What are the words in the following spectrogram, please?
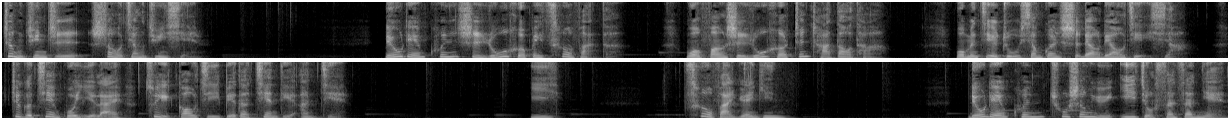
正军职，少将军衔。刘连坤是如何被策反的？我方是如何侦查到他？我们借助相关史料了解一下这个建国以来最高级别的间谍案件。一、策反原因。刘连坤出生于一九三三年。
